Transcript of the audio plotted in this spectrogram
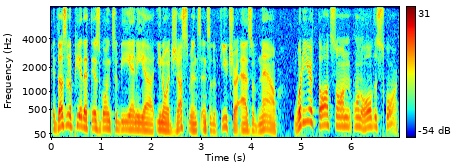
it doesn't appear that there's going to be any uh, you know adjustments into the future as of now. What are your thoughts on on all the scoring?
